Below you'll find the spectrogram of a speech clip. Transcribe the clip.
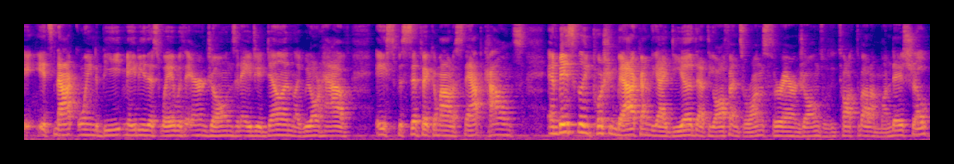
it's not going to be maybe this way with Aaron Jones and AJ Dillon. Like, we don't have a specific amount of snap counts. And basically pushing back on the idea that the offense runs through Aaron Jones, what we talked about on Monday's show.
